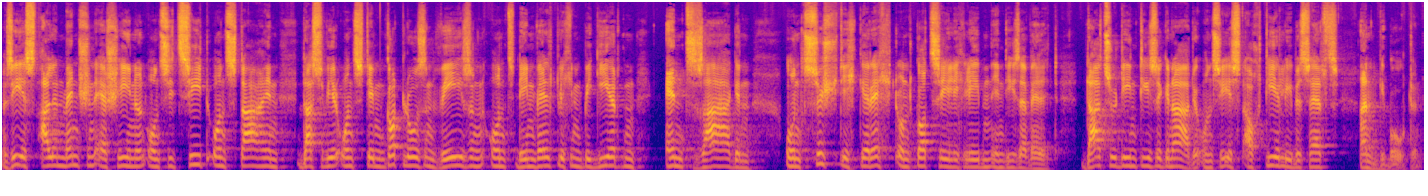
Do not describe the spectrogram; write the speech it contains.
Sie ist allen Menschen erschienen und sie zieht uns dahin, dass wir uns dem gottlosen Wesen und den weltlichen Begierden entsagen und züchtig, gerecht und gottselig leben in dieser Welt. Dazu dient diese Gnade und sie ist auch dir, liebes Herz, angeboten.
